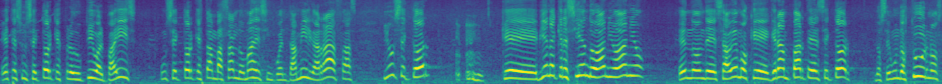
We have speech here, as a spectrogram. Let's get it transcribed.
este es un sector que es productivo al país, un sector que está envasando más de 50.000 garrafas y un sector que viene creciendo año a año, en donde sabemos que gran parte del sector, los segundos turnos,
